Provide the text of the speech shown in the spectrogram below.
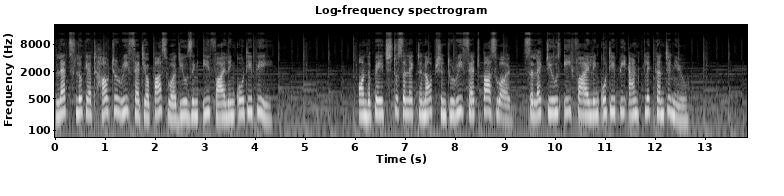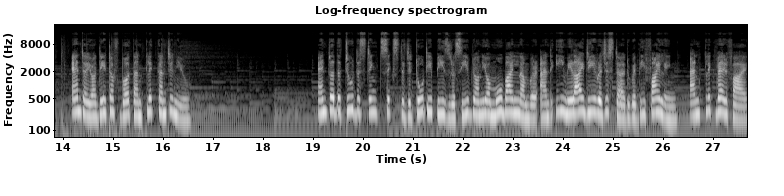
let's look at how to reset your password using e-filing OTP. On the page to select an option to reset password, select Use e-filing OTP and click Continue. Enter your date of birth and click Continue. Enter the two distinct 6-digit OTPs received on your mobile number and email ID registered with the filing, and click Verify.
